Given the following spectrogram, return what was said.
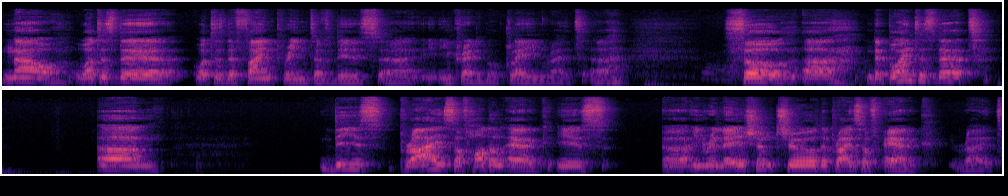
Now, what is the what is the fine print of this uh, incredible claim, right? Uh, so uh, the point is that um, this price of hodl erg is uh, in relation to the price of erg, right?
